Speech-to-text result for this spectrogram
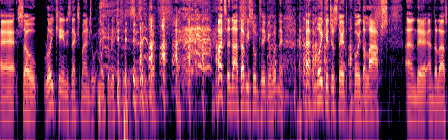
Uh, so Roy Keane is next manager with Micah Richards as assistant. Yeah? Imagine that. That'd be some ticket, wouldn't it? Micah just there to provide the laughs and uh, and the laughs.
